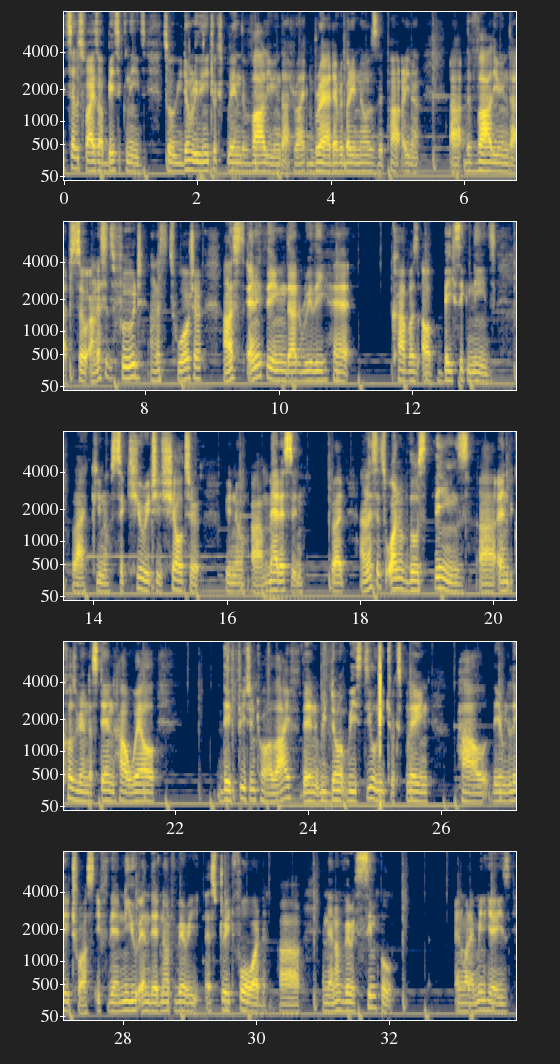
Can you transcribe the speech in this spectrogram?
it satisfies our basic needs. So we don't really need to explain the value in that right? Bread everybody knows the you know uh, the value in that. So unless it's food unless it's water unless it's anything that really ha- covers our basic needs like you know security shelter you know uh, medicine right? Unless it's one of those things, uh, and because we understand how well they fit into our life, then we don't. We still need to explain how they relate to us if they're new and they're not very uh, straightforward uh, and they're not very simple. And what I mean here is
